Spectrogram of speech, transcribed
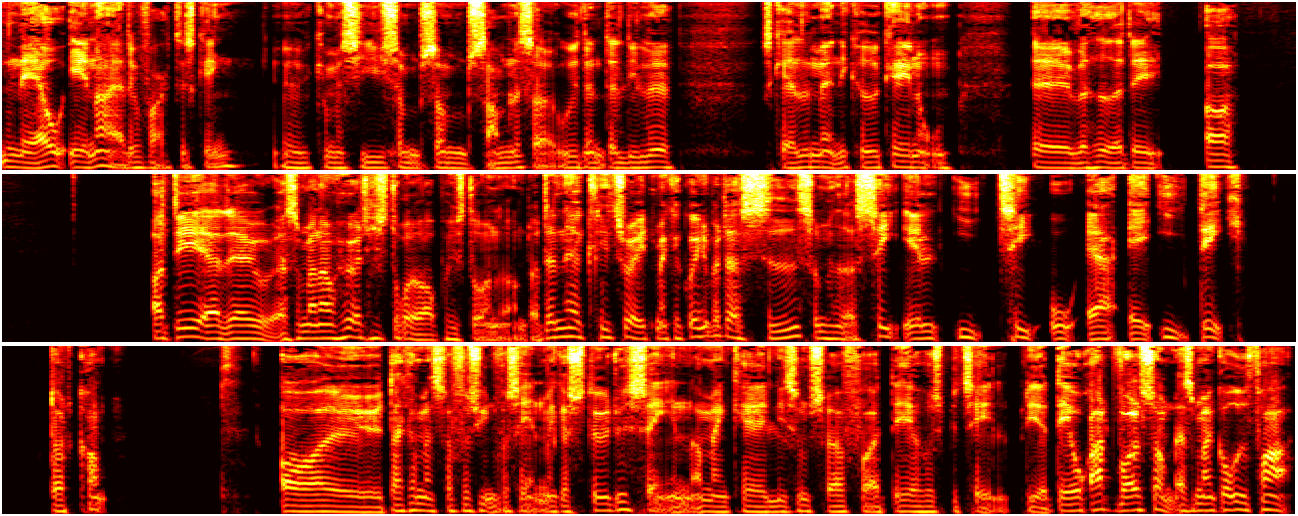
nerveender, er det jo faktisk, ikke? Øh, kan man sige, som, som samler sig ud i den der lille skaldede mand i kødkanonen. Øh, hvad hedder det? Og, og det er der jo, altså man har jo hørt historier op på historien om det. Og den her Clitoraid, man kan gå ind på deres side, som hedder www.sagen.com. Og øh, der kan man så forsyne for sagen. Man kan støtte sagen, og man kan ligesom sørge for, at det her hospital bliver... Det er jo ret voldsomt. Altså man går ud fra,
